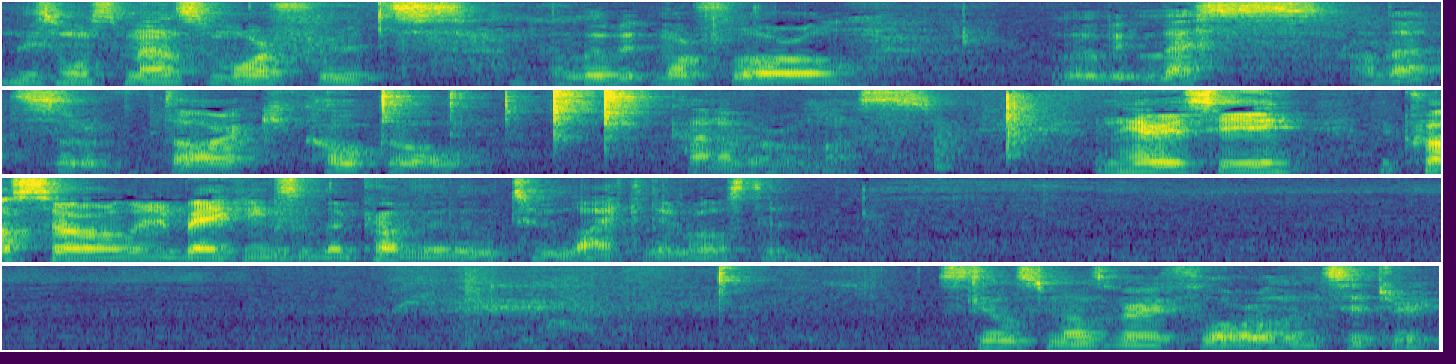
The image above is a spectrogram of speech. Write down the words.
This one smells more fruits, a little bit more floral, a little bit less of that sort of dark cocoa kind of aromas. And here you see the crust are already baking, so they're probably a little too lightly roasted. Still smells very floral and citric.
